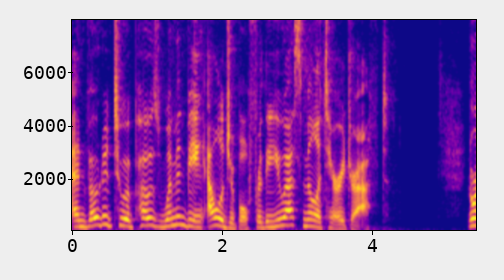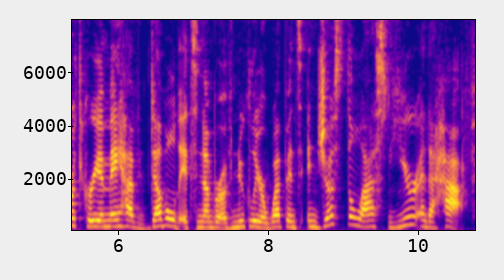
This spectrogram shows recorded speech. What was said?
and voted to oppose women being eligible for the U.S. military draft. North Korea may have doubled its number of nuclear weapons in just the last year and a half.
